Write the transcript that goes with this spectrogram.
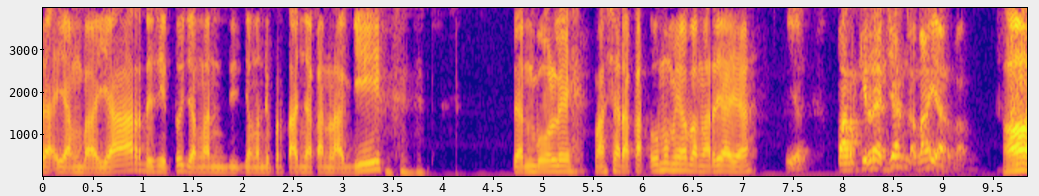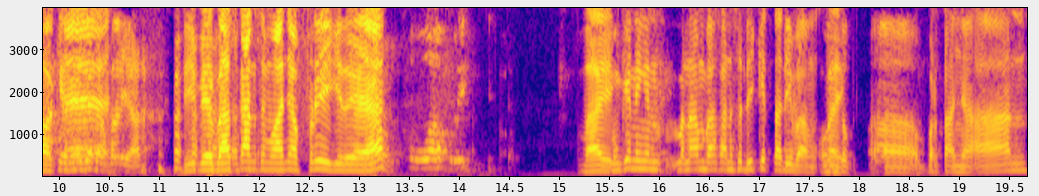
ada yang bayar di situ, jangan di, jangan dipertanyakan lagi. dan boleh masyarakat umum ya Bang Arya ya. Iya. Parkir aja nggak bayar Bang. Oh, Oke. Okay. aja nggak bayar. Dibebaskan semuanya free gitu ya. Wah free. Baik. Mungkin ingin menambahkan sedikit tadi Bang Baik. untuk uh, pertanyaan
